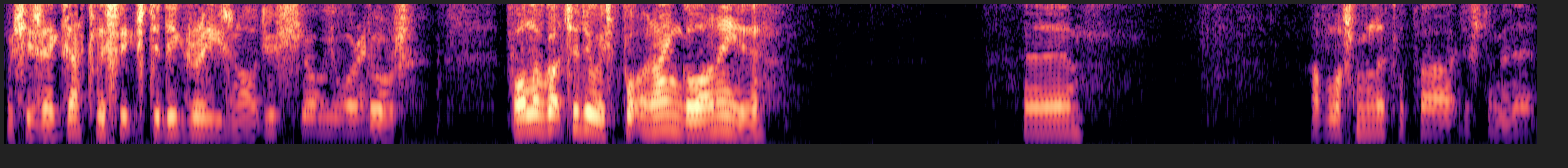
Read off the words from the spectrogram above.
which is exactly 60 degrees, and I'll just show you what it does all I've got to do is put an angle on here um, I've lost my little part just a minute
